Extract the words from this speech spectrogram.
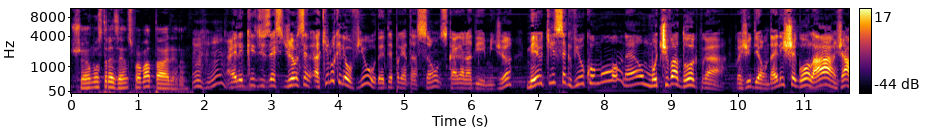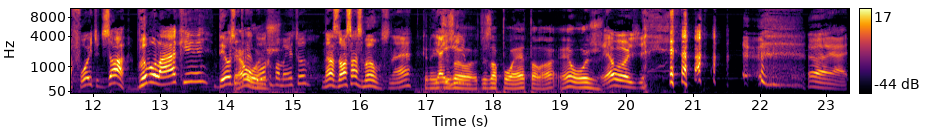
chama os 300 pra batalha, né? Uhum. Aí ele quis dizer, digamos assim, aquilo que ele ouviu da interpretação dos caras lá de Midian, meio que serviu como, né, um motivador pra, pra Gideão. Daí ele chegou lá, já foi, tu diz, ó, vamos lá que Deus É entregou o hoje. acampamento nas nossas mãos, né? Que nem e aí, diz, a, diz a poeta lá, é hoje. É hoje. Ai, ai.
